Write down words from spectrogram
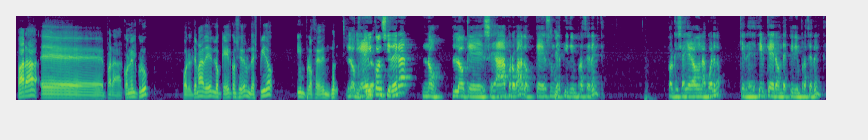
para, eh, para con el club por el tema de lo que él considera un despido improcedente. Lo que él considera, no. Lo que se ha aprobado, que es un despido improcedente. Porque si ha llegado a un acuerdo, quiere decir que era un despido improcedente.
